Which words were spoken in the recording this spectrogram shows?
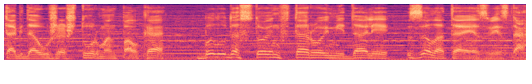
тогда уже штурман полка, был удостоен второй медали «Золотая звезда».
